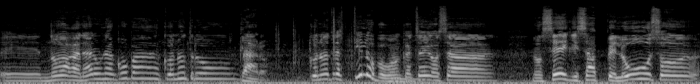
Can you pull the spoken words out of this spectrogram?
eh, no va a ganar una copa con otro Claro. Con otro estilo, Mm. ¿cachai? O sea, no sé, quizás peluso,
